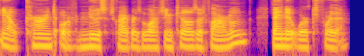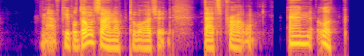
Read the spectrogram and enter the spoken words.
you know, current or new subscribers watching Kills of the Flower Moon, then it works for them. Now, if people don't sign up to watch it, that's a problem. And look,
